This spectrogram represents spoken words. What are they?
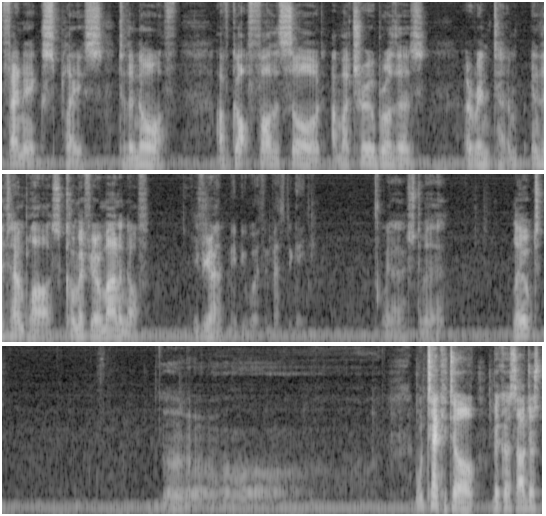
Phoenix place to the north. I've got Father's sword, and my true brothers are in, in the Templars. Come if you're a man enough. If you can. Maybe worth investigating. Yeah, just a bit. Loot. We'll take it all, because I'll just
